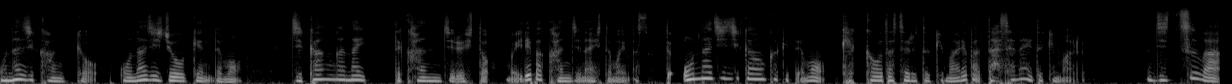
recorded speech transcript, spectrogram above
同じ環境同じ条件でも時間がないっって感じる人もいれば感じない人もいます。で同じ時間をかけても結果を出せる時もあれば出せない時もある。実は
